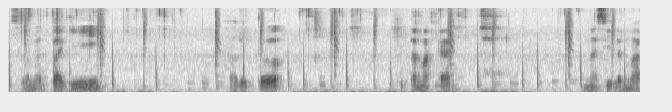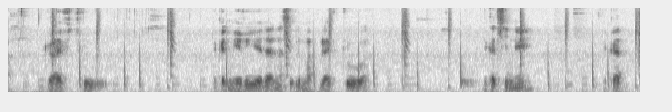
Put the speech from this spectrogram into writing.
Selamat pagi. Hari tu kita makan nasi lemak drive thru. Dekat Miri ada nasi lemak drive thru. Dekat sini dekat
